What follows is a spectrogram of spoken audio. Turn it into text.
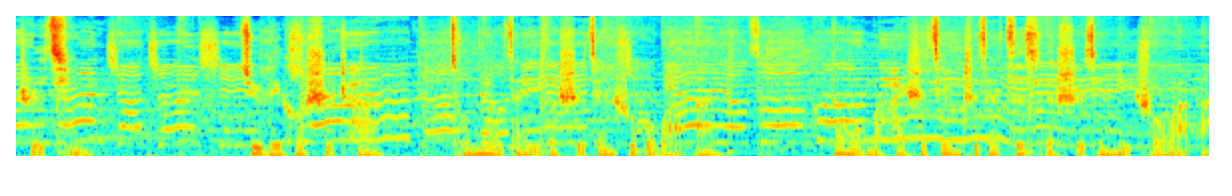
执勤。距离和时差，从没有在一个时间说过晚安，但我们还是坚持在自己的时间里说晚安。”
